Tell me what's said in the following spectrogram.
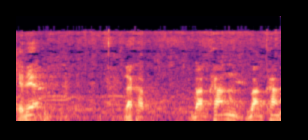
อย่างนี้นะครับ บางครั้งบางครั้ง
